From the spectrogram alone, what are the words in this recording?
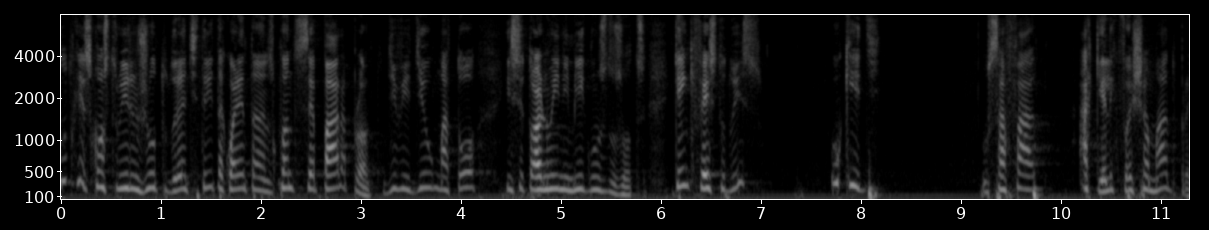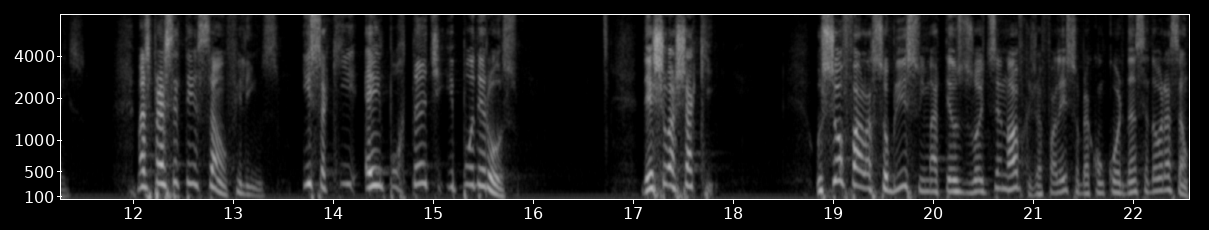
Tudo que eles construíram junto durante 30, 40 anos, quando se separa, pronto, dividiu, matou e se tornam inimigo uns dos outros. Quem que fez tudo isso? O Kid, o safado, aquele que foi chamado para isso. Mas preste atenção, filhinhos, isso aqui é importante e poderoso. Deixa eu achar aqui. O Senhor fala sobre isso em Mateus 18, 19, que eu já falei sobre a concordância da oração.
